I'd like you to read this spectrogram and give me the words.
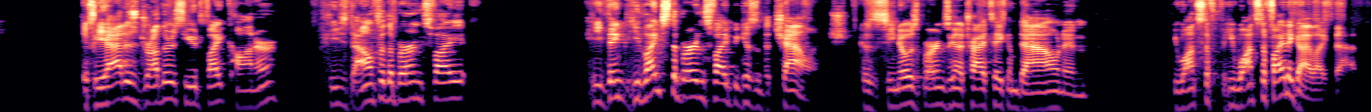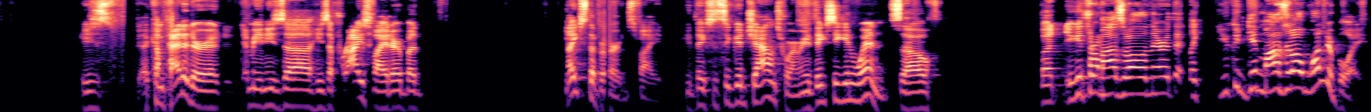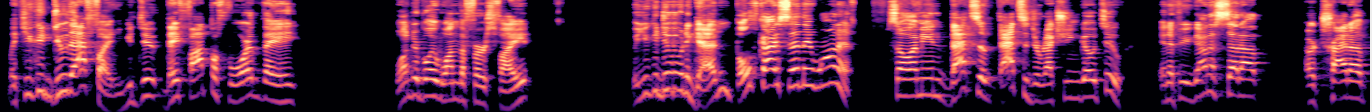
if he had his druthers, he would fight Conor. He's down for the Burns fight. He think he likes the Burns fight because of the challenge, because he knows Burns is going to try to take him down, and he wants to he wants to fight a guy like that. He's a competitor. I mean, he's a he's a prize fighter, but he likes the Burns fight. He thinks it's a good challenge for him. He thinks he can win. So, but you could throw Masvidal in there. That, like you could give Masvidal Wonder Boy. Like you could do that fight. You could do. They fought before. They Wonder Boy won the first fight, but you could do it again. Both guys said they want it. So I mean, that's a that's a direction you can go to. And if you're gonna set up or try to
